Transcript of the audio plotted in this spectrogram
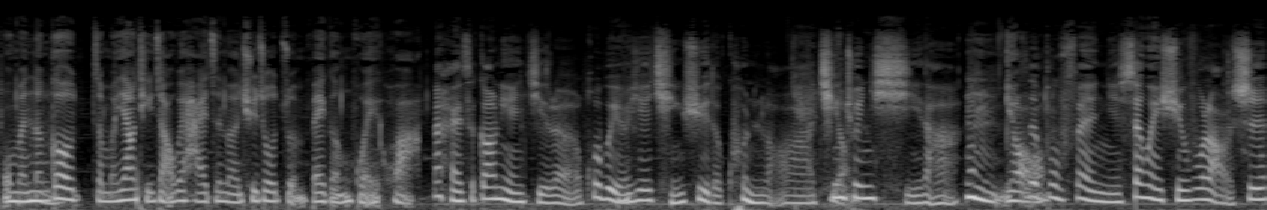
我们能够怎么样提早为孩子们去做准备跟规划？那孩子高年级了，会不会有一些情绪的困扰啊？青春期的啊，嗯，有这部分，你身为巡抚老师，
